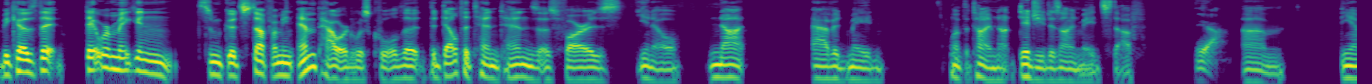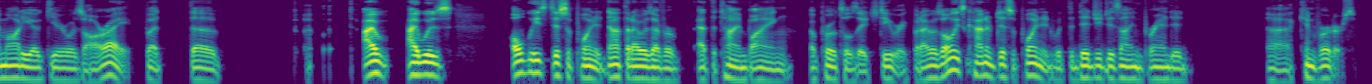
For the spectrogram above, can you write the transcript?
because they they were making some good stuff. I mean, M powered was cool. The the Delta 1010s, as far as you know, not Avid made well, at the time, not Digi Design made stuff. Yeah. Um, the M Audio gear was all right, but the I I was always disappointed. Not that I was ever at the time buying a Pro Tools HD rig, but I was always kind of disappointed with the DigiDesign branded uh, converters.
